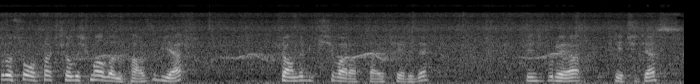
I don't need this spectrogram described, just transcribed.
Burası ortak çalışma alanı tarzı bir yer. Şu anda bir kişi var hatta içeride. Biz buraya geçeceğiz.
